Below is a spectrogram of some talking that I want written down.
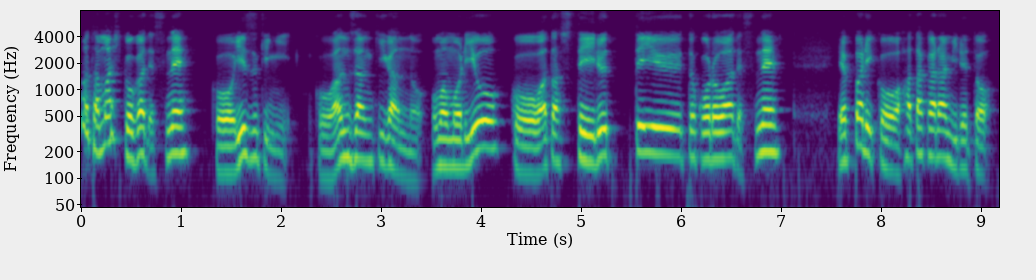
まあ、玉彦がですね、こう、ゆずきに、こう、安産祈願のお守りを、こう、渡しているっていうところはですね、やっぱりこう、旗から見ると、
